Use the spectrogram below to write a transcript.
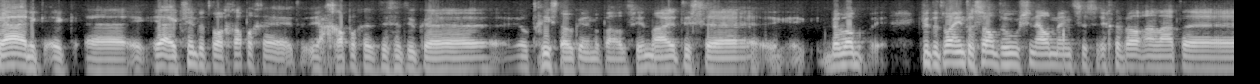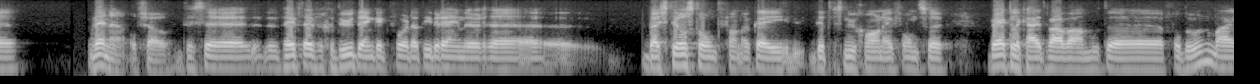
ja, en ik, ik, uh, ik, ja, ik vind het wel grappig. Uh, ja, grappig, het is natuurlijk uh, heel triest ook in een bepaalde zin. Maar het is, ik, ik, ben wel, ik vind het wel interessant hoe snel mensen zich er wel aan laten wennen of zo. Het, is, het heeft even geduurd, denk ik, voordat iedereen er bij stilstond van oké, dit is nu gewoon even onze werkelijkheid waar we aan moeten voldoen. Maar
